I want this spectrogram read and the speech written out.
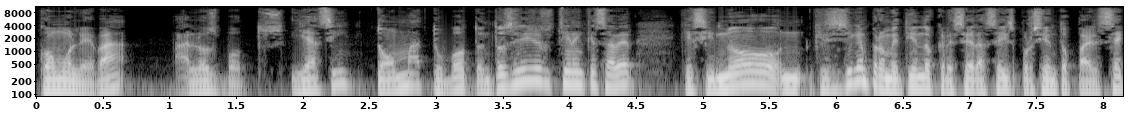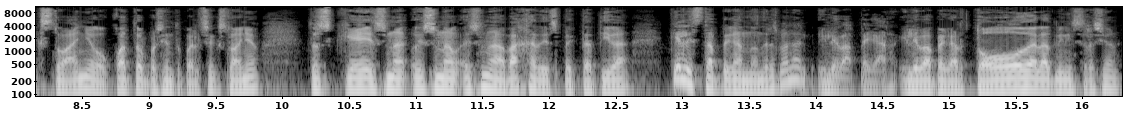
¿Cómo le va a los votos. Y así, toma tu voto. Entonces ellos tienen que saber que si no, que si siguen prometiendo crecer a 6% para el sexto año o 4% para el sexto año, entonces que es una, es una, es una baja de expectativa que le está pegando Andrés Manuel. Y le va a pegar, y le va a pegar toda la administración.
